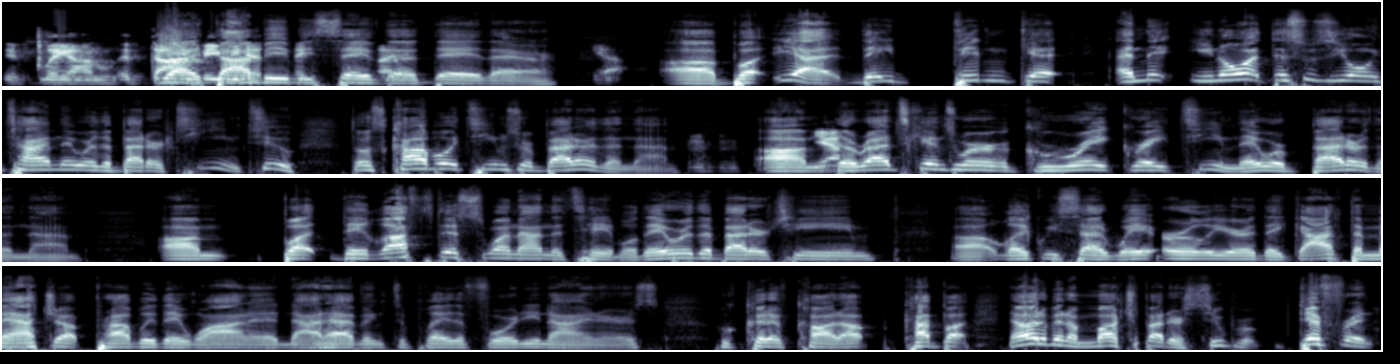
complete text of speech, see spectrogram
if Leon, if Don right, Beebe Don Beebe saved the day there. Yeah. Uh, but yeah, they didn't get, and they, you know what? This was the only time they were the better team too. Those Cowboy teams were better than them. Um, Mm-hmm. Yeah. The Redskins were a great, great team. They were better than them. Um, but they left this one on the table. They were the better team. Uh, like we said way earlier, they got the matchup probably they wanted, not having to play the 49ers, who could have caught up. Caught, up- that would have been a much better Super, different,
